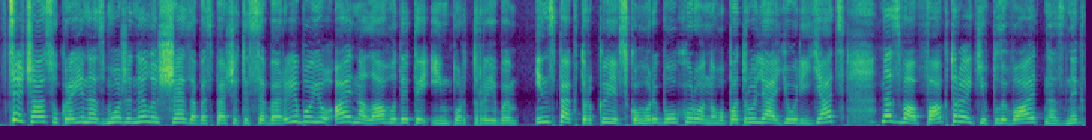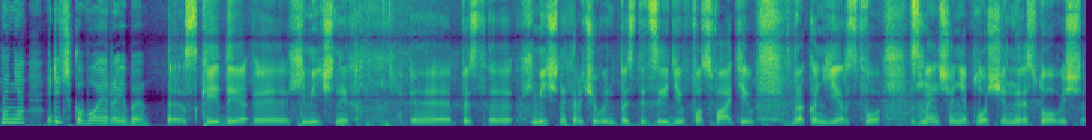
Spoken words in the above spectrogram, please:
В цей час Україна зможе не лише забезпечити себе рибою, а й налагодити імпорт риби. Інспектор Київського рибоохоронного патруля Юрій Яць назвав фактори, які впливають на зникнення річкової риби. Е, скиди е, хімічних, е, пес- е, хімічних речовин, пестицидів, фосфатів, браконьєрство, зменшення площі нерестовищ е,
